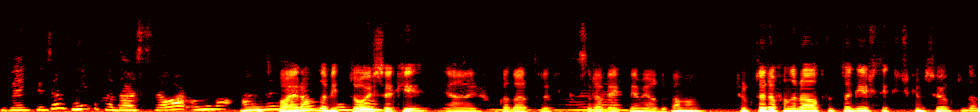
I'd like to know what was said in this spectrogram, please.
Bekleyeceğiz. Niye bu kadar sıra var onu da Evet, anlamıyorum. bayram da bitti Uzun. oysa ki. Yani bu kadar trafik sıra Aynen. beklemiyorduk ama Türk tarafını rahatlıkla geçtik. Hiç kimse yoktu da.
